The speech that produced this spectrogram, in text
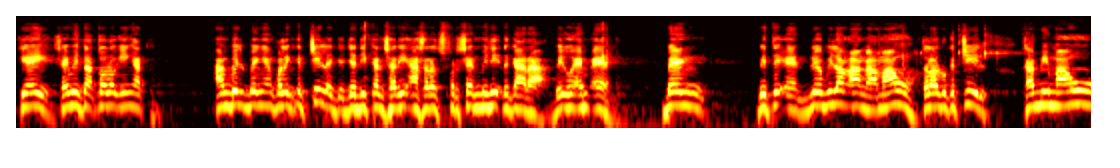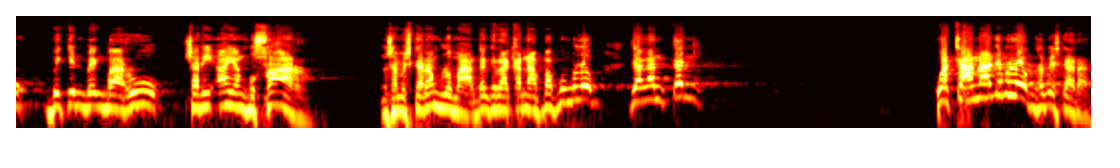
Kiai, saya minta tolong ingat, ambil bank yang paling kecil aja, jadikan syariah 100% milik negara, BUMN, bank BTN. Beliau bilang, ah nggak mau, terlalu kecil. Kami mau bikin bank baru, syariah yang besar. Nah, sampai sekarang belum ada gerakan apa pun belum. Jangankan Wacana aja belum sampai sekarang.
